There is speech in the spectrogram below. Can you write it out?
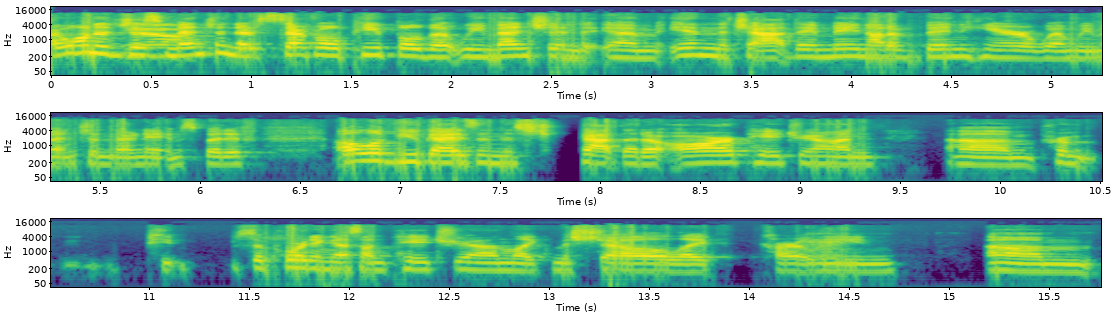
I want to just yeah. mention there's several people that we mentioned um, in the chat. They may not have been here when we mentioned their names, but if all of you guys in this chat that are Patreon um, from p- supporting us on Patreon, like Michelle, like Carlene, um,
